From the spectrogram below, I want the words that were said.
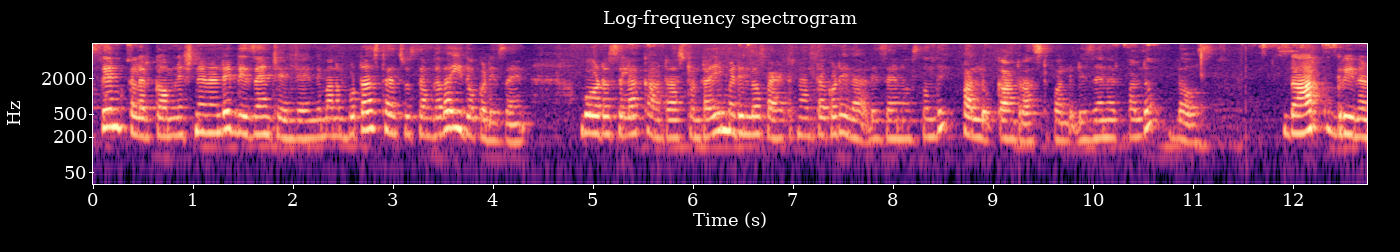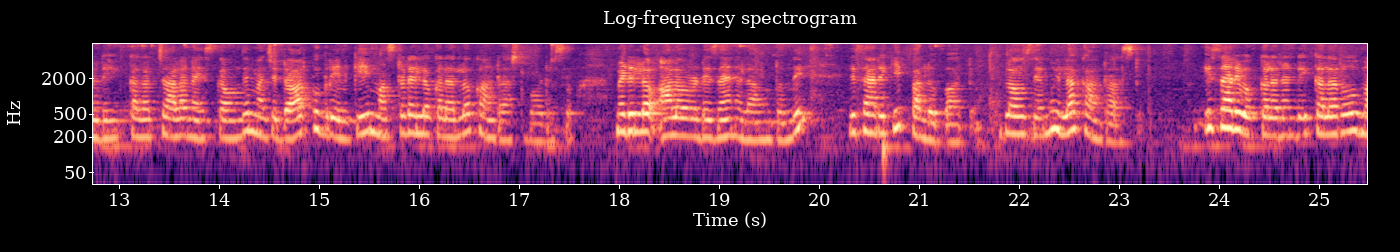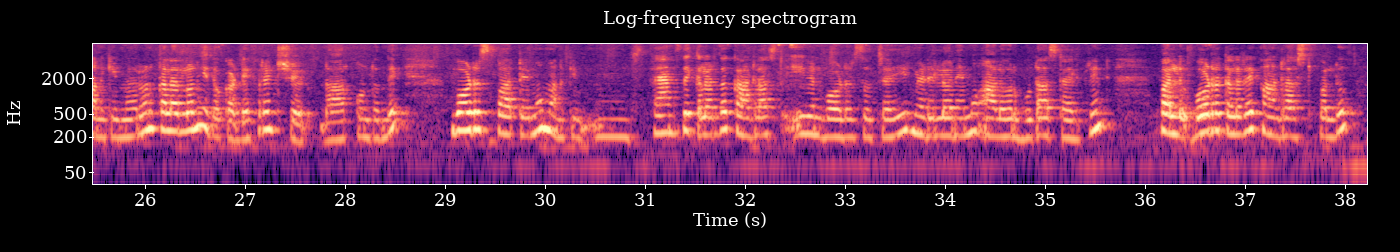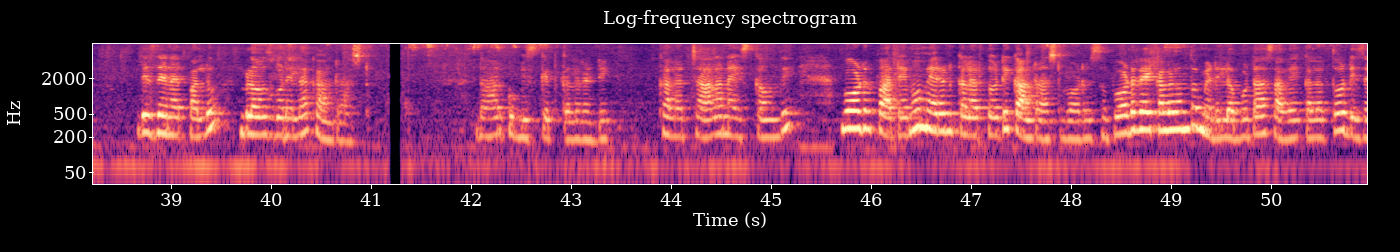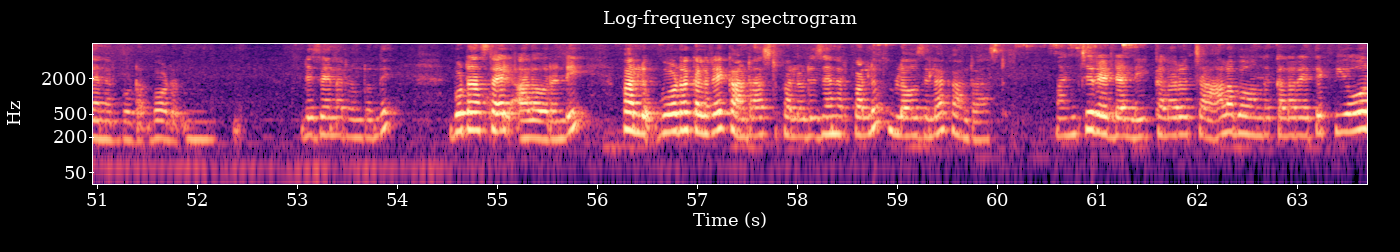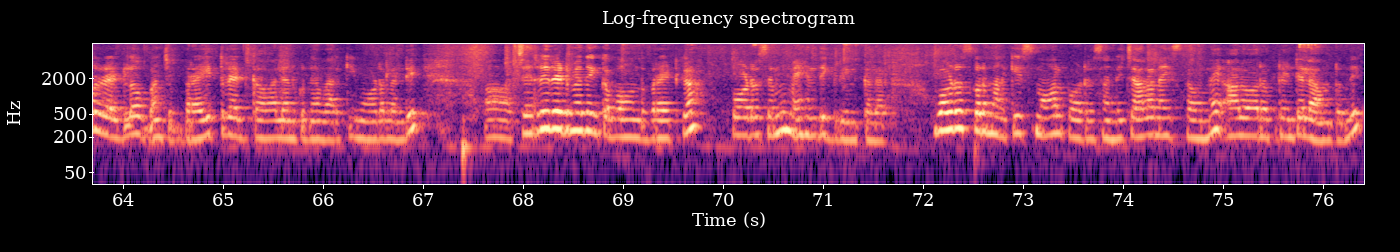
సేమ్ కలర్ కాంబినేషన్ అండి డిజైన్ చేంజ్ అయింది. మనం బుటా స్టైల్ చూస్తాం కదా ఇది ఒక డిజైన్. బోర్డర్స్ ఇలా కాంట్రాస్ట్ ఉంటాయి. మిడిల్లో ప్యాటర్న్ అంతా కూడా ఇలా డిజైన్ వస్తుంది. పళ్ళు కాంట్రాస్ట్ పళ్ళు డిజైనర్ పళ్ళు బ్లౌజ్. డార్క్ గ్రీన్ అండి. కలర్ చాలా నైస్గా ఉంది. మంచి డార్క్ గ్రీన్కి మస్టర్డ్ ఎల్లో కలర్లో కాంట్రాస్ట్ బార్డర్స్. మిడిల్లో ఆల్ ఓవర్ డిజైన్ ఇలా ఉంటుంది? ఈ శారీకి పళ్ళు పార్ట్. బ్లౌజ్ ఏమో ఇలా కాంట్రాస్ట్. ఈ శారీ ఒక కలర్ అండి. కలరు మనకి మెరూన్ కలర్లోని ఇది ఒక డిఫరెంట్ షేడ్. డార్క్ ఉంటుంది. బోర్డర్స్ పార్ట్ ఏమో మనకి ఫ్యాన్సీ కలర్తో కాంట్రాస్ట్ ఈవెన్ బోర్డర్స్ వచ్చాయి. మిడిల్లోనేమో all over buta style print పళ్ళు బోర్డర్ కలరే కాంట్రాస్ట్ పళ్ళు. డిజైనర్ పళ్ళు బ్లౌజ్ కూడా ఇలా కాంట్రాస్ట్ డార్క్ బిస్కెట్ కలర్ అండి. కలర్ చాలా నైస్గా ఉంది. బోర్డర్ పార్ట్ ఏమో మెరూన్ కలర్ తోటి కాంట్రాస్ట్ బోర్డర్స్ బోర్డర్ ఏ కలర్ ఉందో మిడిల్లో బుటాస్ అవే కలర్తో డిజైనర్ బుటా బోర్డర్ డిజైనర్ ఉంటుంది. బుటా స్టైల్ ఆల్ ఓవర్ అండి. పళ్ళు బోర్డర్ కలరే కాంట్రాస్ట్ పళ్ళు డిజైనర్ పళ్ళు బ్లౌజ్ ఇలా కాంట్రాస్ట్. మంచి రెడ్ అండి. కలర్ చాలా బాగుంది. కలర్ అయితే ప్యూర్ రెడ్లో మంచి బ్రైట్ రెడ్ కావాలి అనుకునే వారికి ఈ మోడల్ అండి. చెర్రీ రెడ్ మీద ఇంకా బాగుంది బ్రైట్గా బోర్డర్స్ ఏమో మెహందీ గ్రీన్ కలర్. బోర్డర్స్ కూడా మనకి స్మాల్ బోర్డర్స్ అండి. చాలా నైస్గా ఉన్నాయి. ఆల్ ఓవర్ ప్రింట్ ఇలా ఉంటుంది.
